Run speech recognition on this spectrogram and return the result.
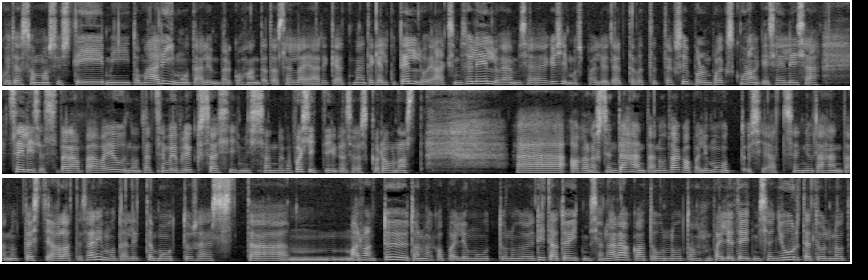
kuidas oma süsteemid, oma ärimudel ümber kohandada selle järgi, et me tegelikult ellu jääksime, see oli ellujäämise küsimus paljude ettevõtete jaoks, võib-olla me poleks kunagi sellise, sellisesse tänapäeva jõudnud, et see on võib-olla üks asi, mis on nagu positiivne sellest koroonast aga noh, see on tähendanud väga palju muutusi, et see on ju tähendanud tõesti alates ärimudelite muutusest, ähm, ma arvan, et tööd on väga palju muutunud, rida töid, mis on ära kadunud, on palju töid, mis on juurde tulnud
